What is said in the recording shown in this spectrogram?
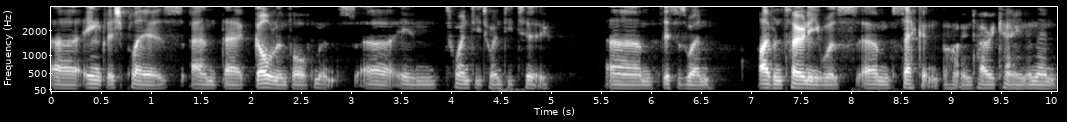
uh, English players and their goal involvements uh, in 2022. Um, this is when Ivan Toney was um, second behind Harry Kane and then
